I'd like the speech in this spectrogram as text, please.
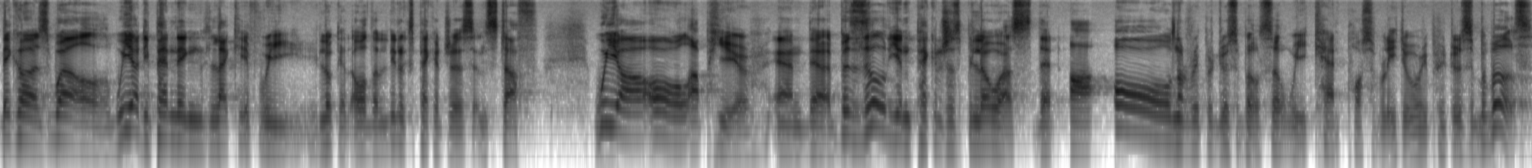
Because, well, we are depending, like if we look at all the Linux packages and stuff, we are all up here, and there are a bazillion packages below us that are all not reproducible, so we can't possibly do reproducible builds.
